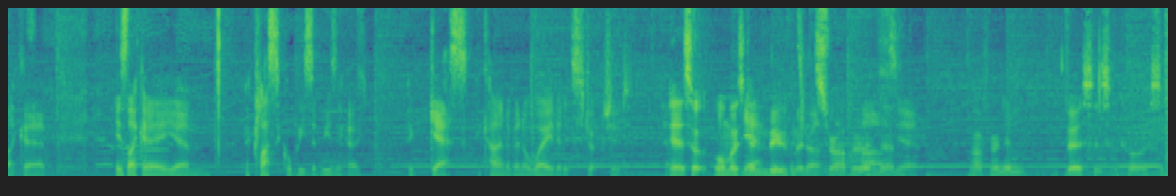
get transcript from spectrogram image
like a is like a um, a classical piece of music. I, I, guess kind of in a way that it's structured. Yeah, so almost yeah, in movements, rather, rather parts, than um, yeah. rather than in verses and choruses.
